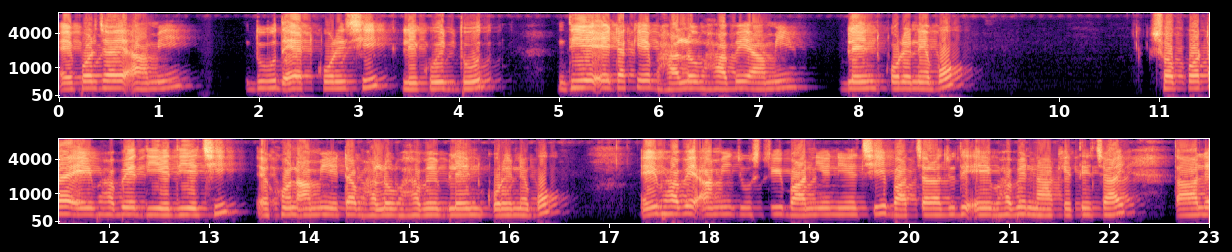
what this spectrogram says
এই পর্যায়ে আমি দুধ অ্যাড করেছি লিকুইড দুধ। দিয়ে এটাকে ভালোভাবে আমি ব্লেন্ড করে নেব। সবকটা এইভাবে দিয়ে দিয়েছি। এখন আমি এটা ভালোভাবে ব্লেন্ড করে নেব। এইভাবে আমি জুসটি বানিয়ে নিয়েছি। বাচ্চারা যদি এইভাবে না খেতে চায় তাহলে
